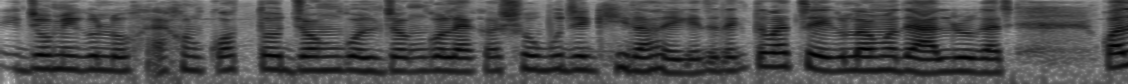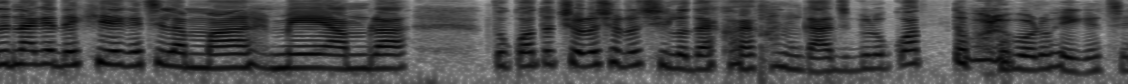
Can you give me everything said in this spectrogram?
এই জমিগুলো এখন কত জঙ্গল জঙ্গল একা সবুজে ঘিরা হয়ে গেছে। দেখতে পাচ্ছ, এগুলো আমাদের আলুর গাছ। কদিন আগে দেখিয়ে গেছিলাম মা, মেয়ে, আমরা। তো কত ছোট ছোট ছিল, দেখো এখন গাছগুলো কত বড় বড় হয়ে গেছে।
